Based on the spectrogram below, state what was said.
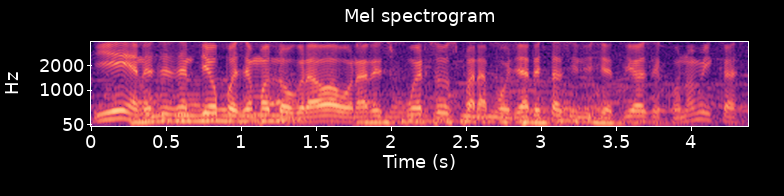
y en ese sentido pues hemos logrado abonar esfuerzos para apoyar estas iniciativas económicas.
